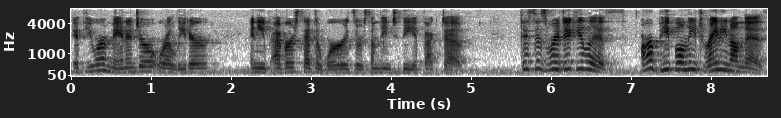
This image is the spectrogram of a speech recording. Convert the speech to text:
If you are a manager or a leader and you've ever said the words or something to the effect of, This is ridiculous, our people need training on this,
